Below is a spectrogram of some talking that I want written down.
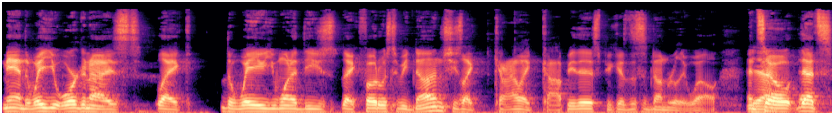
man, the way you organized, like the way you wanted these like photos to be done. She's like, can I like copy this because this is done really well. And Yeah. so that's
